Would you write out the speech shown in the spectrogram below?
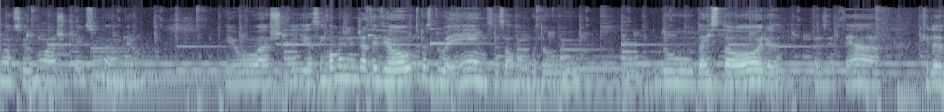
Nossa, eu não acho que foi isso não, viu? Eu acho que, assim como a gente já teve outras doenças ao longo do, do da história, por exemplo, tem a, aquela,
